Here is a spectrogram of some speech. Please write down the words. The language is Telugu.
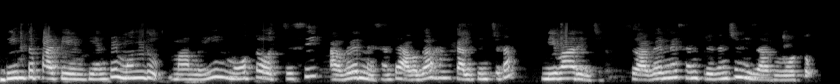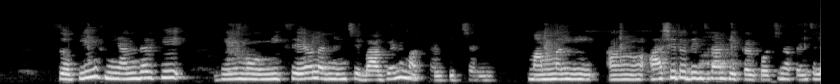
దీంతో పాటు ఏంటి అంటే ముందు మా మెయిన్ మోటో వచ్చేసి అవేర్నెస్ అంటే అవగాహన కల్పించడం నివారించడం. So awareness and prevention is our motto. So please మీ అందరికీ మేము మీకు సేవలు అందించే భాగ్యాన్ని మాకు కల్పించండి. మమ్మల్ని ఆ, ఆశీర్వదించడానికి ఇక్కడికి వచ్చిన పెంచల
